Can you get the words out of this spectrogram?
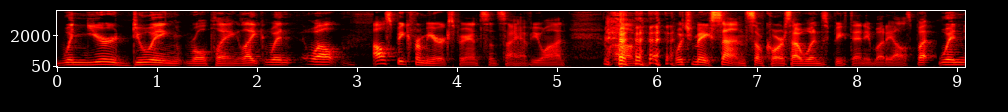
when you're doing role playing, like when well, I'll speak from your experience since I have you on, um, which makes sense. Of course, I wouldn't speak to anybody else. But when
